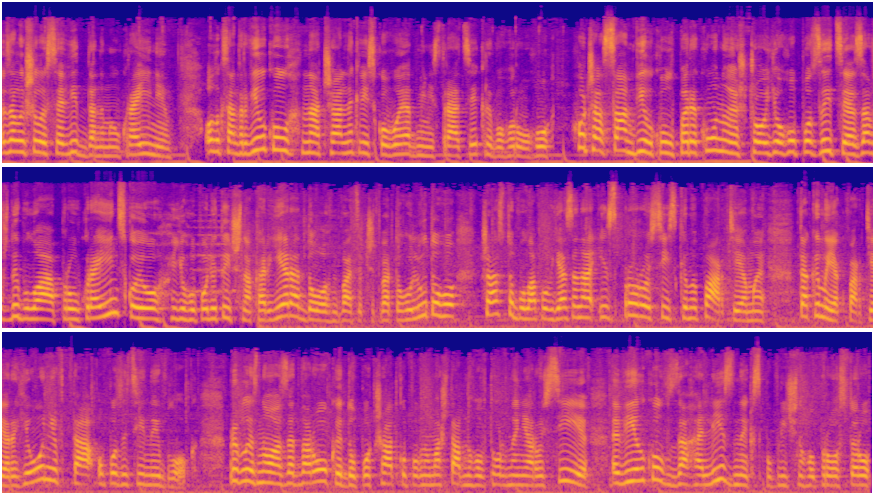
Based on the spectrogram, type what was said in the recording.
залишилися відданими Україні. Олександр Вілкул, начальник військової адміністрації Кривого Рогу. Хоча сам Вілкул переконує, що його позиція завжди була проукраїнською, його політична кар'єра до 24 лютого часто була пов'язана із проросійськими партіями, такими як партія регіонів та опозиційний блок. Приблизно за два роки до початку повномасштабного вторгнення Росії Вілкул взагалі зник з публічного простору.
